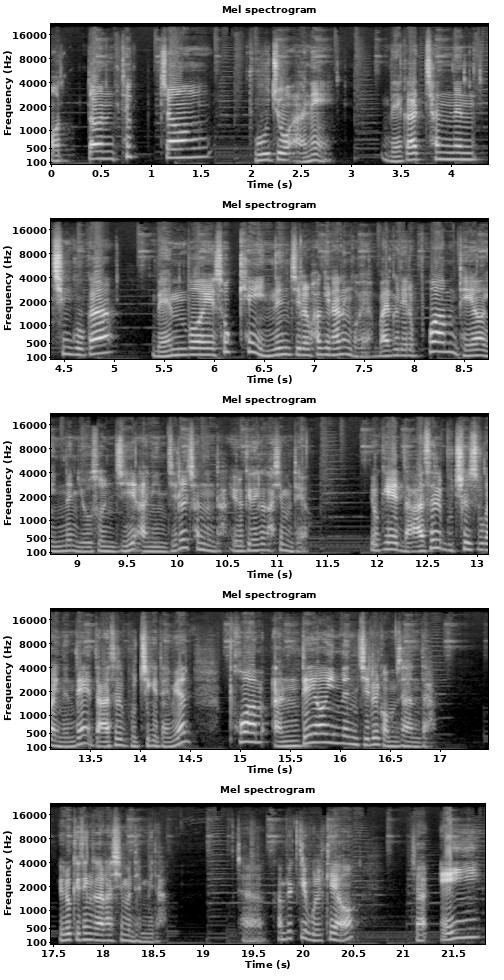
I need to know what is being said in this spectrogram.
어떤 특정 구조 안에 내가 찾는 친구가 멤버에 속해 있는지를 확인하는 거예요. 말 그대로 포함되어 있는 요소인지 아닌지를 찾는다. 이렇게 생각하시면 돼요. 여기에 낫을 붙일 수가 있는데 낫을 붙이게 되면 포함 안 되어 있는지를 검사한다. 이렇게 생각을 하시면 됩니다. 자, 깜빡이 볼게요. 자, A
